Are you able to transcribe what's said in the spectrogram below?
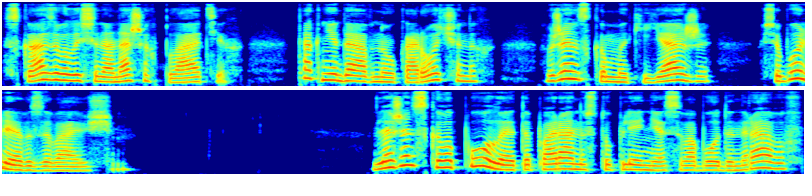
Сказывалась и на наших платьях, так недавно укороченных, в женском макияже, все более вызывающем. Для женского пола эта пора наступления свободы нравов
